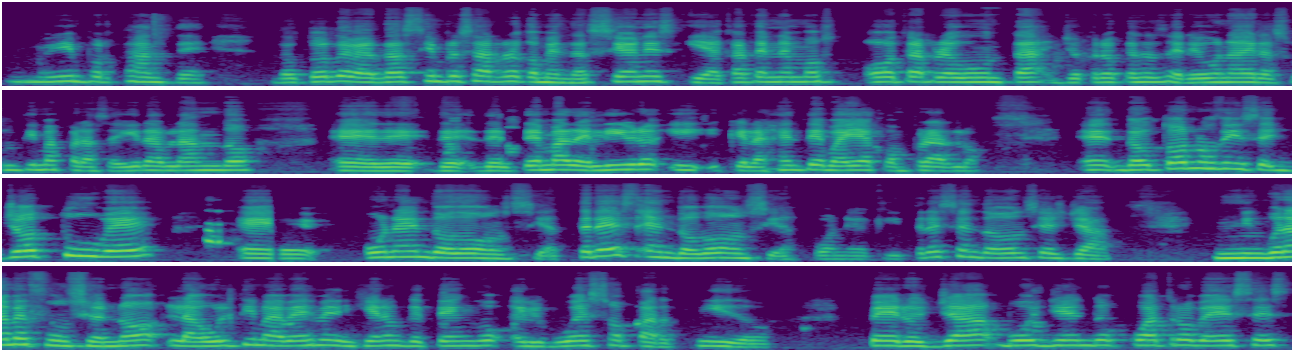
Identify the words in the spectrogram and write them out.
Muy importante. Doctor, de verdad, siempre esas recomendaciones. Y acá tenemos otra pregunta. Yo creo que esa sería una de las últimas para seguir hablando eh, del tema del libro y, que la gente vaya a comprarlo. Eh, doctor nos dice, yo tuve eh, una endodoncia, tres endodoncias, pone aquí, tres endodoncias ya. Ninguna me funcionó. La última vez me dijeron que tengo el hueso partido, pero ya voy yendo cuatro veces.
